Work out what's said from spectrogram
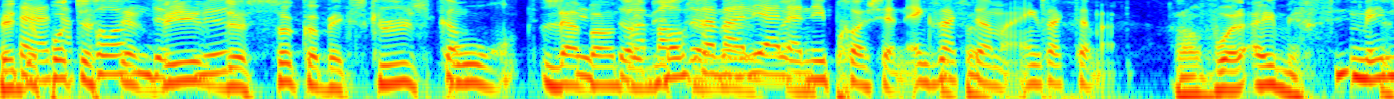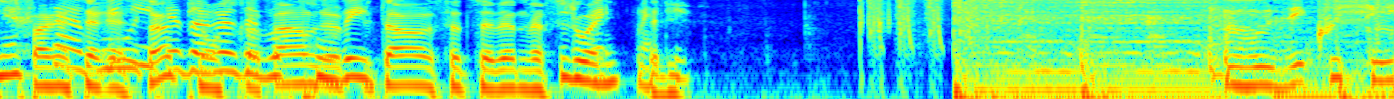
Mais de pas te servir de ça comme excuse pour l'abandonner. Bon, ça va aller à l'année prochaine. Exactement, exactement. Alors voilà. Hey, merci. C'était super intéressant. On se reparle plus tard cette semaine. Merci, Joanie. Salut. Vous écoutez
